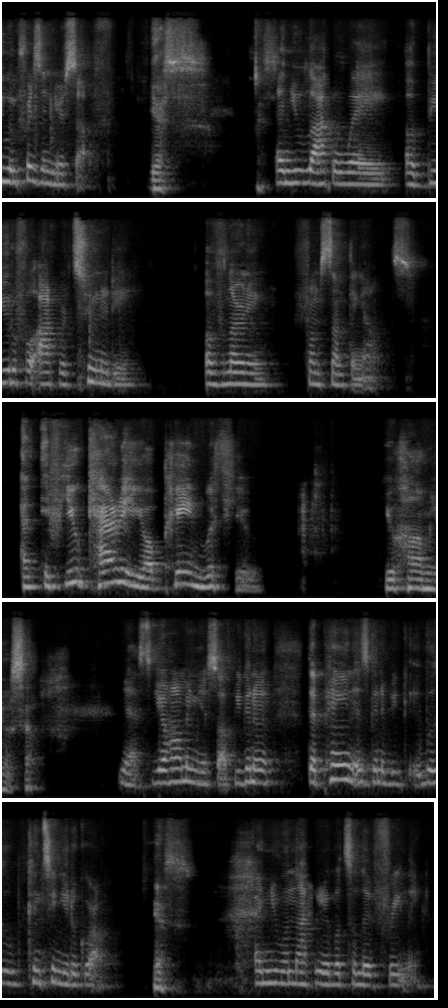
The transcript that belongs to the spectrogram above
you imprison yourself. Yes. yes. And you lock away a beautiful opportunity of learning from something else. And if you carry your pain with you, you harm yourself. Yes, you're harming yourself. You're gonna the pain is gonna be will continue to grow. Yes. And you will not be able to live freely.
